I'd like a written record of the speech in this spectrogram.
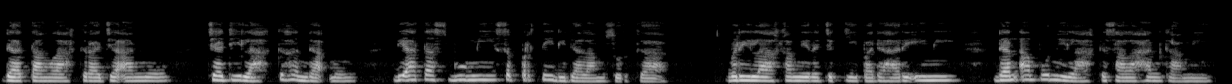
Datanglah kerajaanmu, jadilah kehendakmu, di atas bumi seperti di dalam surga. Berilah kami rejeki pada hari ini, dan ampunilah kesalahan kami,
